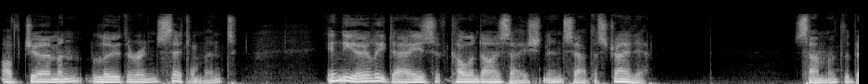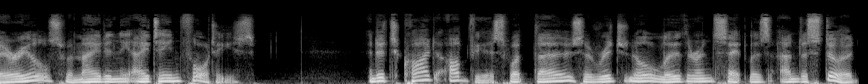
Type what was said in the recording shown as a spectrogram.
of German Lutheran settlement in the early days of colonisation in South Australia. Some of the burials were made in the 1840s, and it's quite obvious what those original Lutheran settlers understood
